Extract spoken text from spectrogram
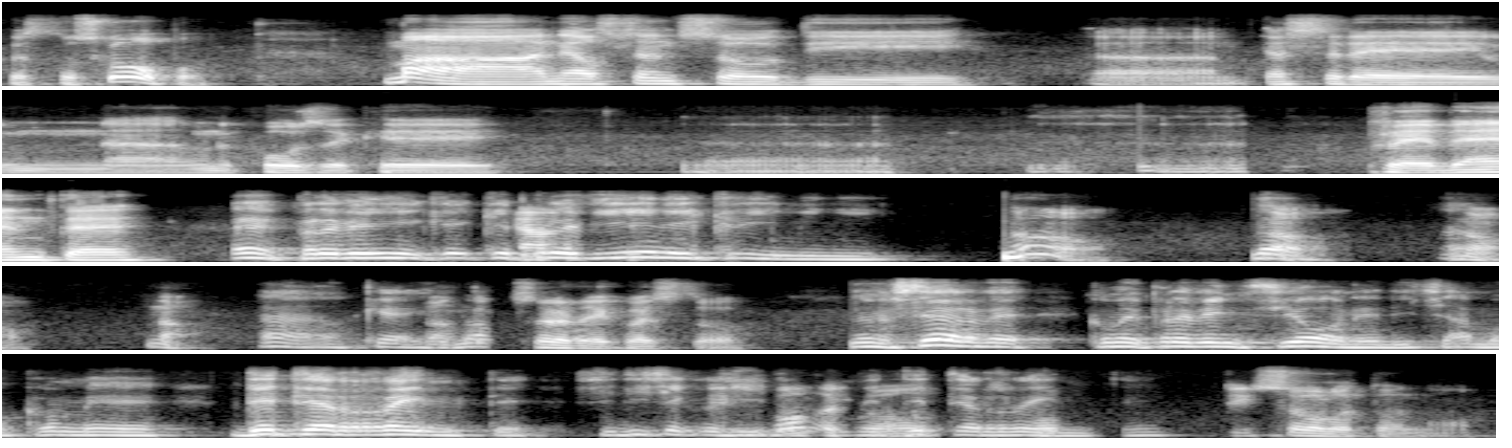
questo, scopo, ma nel senso di uh, essere una, una, cosa che prevente. Preveni, che, che, previene i crimini. No, no, no, no. no. Ah, ok. No, non serve questo non serve come prevenzione, diciamo, come deterrente, si dice così, come deterrente. Di solito no.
